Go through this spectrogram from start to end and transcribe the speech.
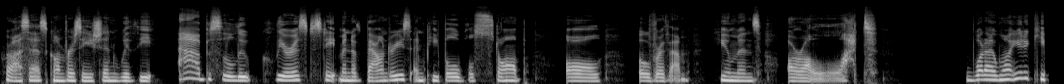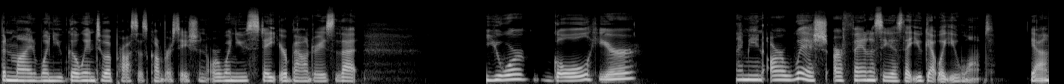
process conversation with the absolute clearest statement of boundaries, and people will stomp all over them. Humans are a lot what I want you to keep in mind when you go into a process conversation or when you state your boundaries that your goal here, I mean, our wish, our fantasy is that you get what you want. Yeah.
